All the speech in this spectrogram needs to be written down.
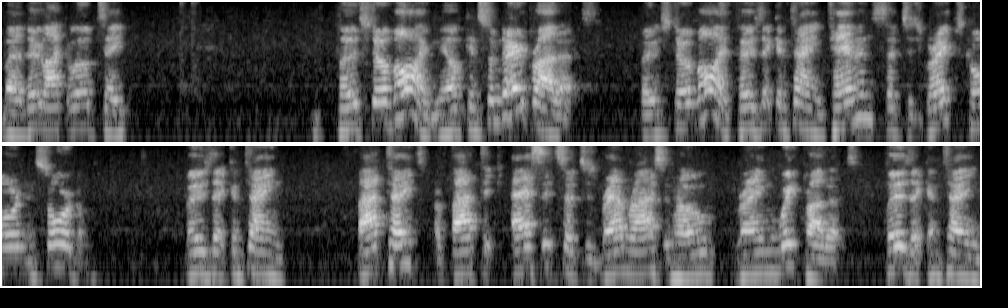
but I do like a little tea. Foods to avoid milk and some dairy products. Foods to avoid foods that contain tannins such as grapes, corn, and sorghum. Foods that contain phytates or phytic acid such as brown rice and whole grain wheat products. Foods that contain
